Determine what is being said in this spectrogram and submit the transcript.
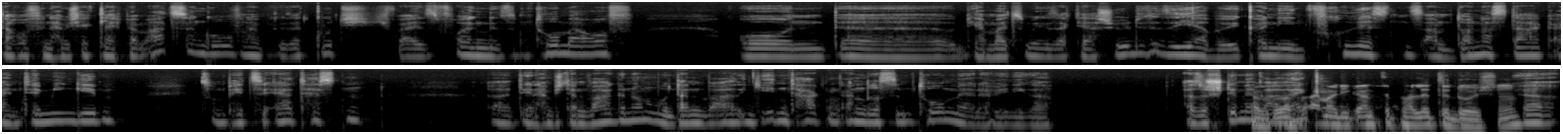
Daraufhin habe ich halt gleich beim Arzt angerufen und habe gesagt, gut, ich weise folgende Symptome auf. Und äh, die haben halt zu mir gesagt, ja, schön für Sie, aber wir können Ihnen frühestens am Donnerstag einen Termin geben zum PCR-Testen. Äh, den habe ich dann wahrgenommen und dann war jeden Tag ein anderes Symptom, mehr oder weniger. Also Stimme Also war du weg. einmal die ganze Palette durch, ne? Ja,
